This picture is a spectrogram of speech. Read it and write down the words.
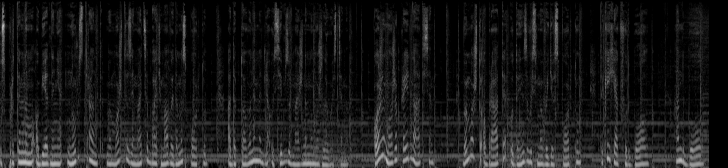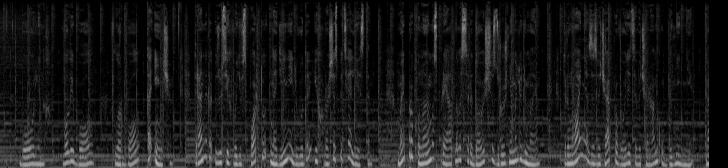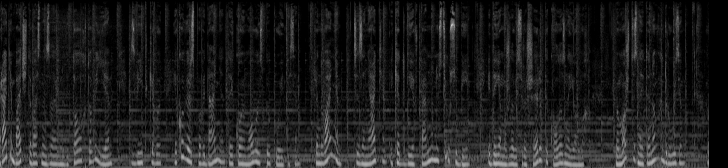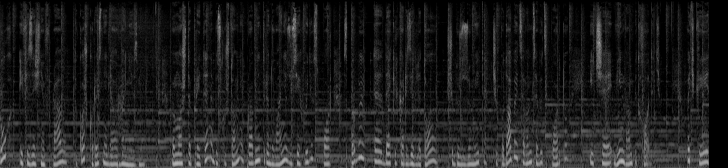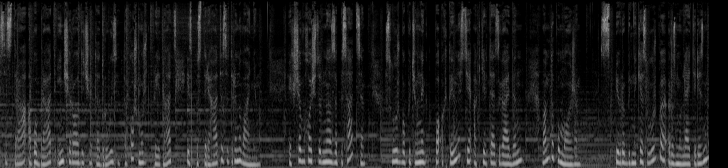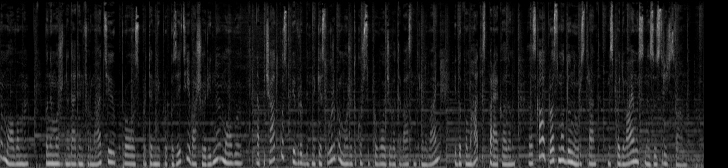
У спортивному об'єднанні Нурстранд ви можете займатися багатьма видами спорту, адаптованими для осіб з обмеженими можливостями. Кожен може приєднатися. Ви можете обрати один з восьми видів спорту, таких як футбол, гандбол, боулінг, волейбол, флорбол та інші. Тренери з усіх видів спорту надійні люди і хороші спеціалісти. Ми пропонуємо сприятливе середовище з дружніми людьми. Тренування зазвичай проводяться вечорами у будні дні. Ми раді бачити вас незалежно від того, хто ви є, звідки ви, якого ви розповідання та якою мовою спілкуєтеся. Тренування це заняття, яке додає впевненості у собі і дає можливість розширити коло знайомих. Ви можете знайти нових друзів. Рух і фізичні вправи також корисні для організму. Ви можете прийти на безкоштовні пробні тренування з усіх видів спорту. Спробуйте декілька разів для того, щоб зрозуміти, чи подобається вам цей вид спорту і чи він вам підходить. Батьки, сестра або брат, інші родичі та друзі також можуть приєднатися і спостерігати за тренуванням. Якщо ви хочете до нас записатися, служба путівник по активності Activitätsguiden вам допоможе. Співробітники служби розмовляють різними мовами. Вони можуть надати інформацію про спортивні пропозиції вашою рідною мовою. На початку співробітники служби можуть також супроводжувати вас на тренуванні і допомагати з перекладом. Ласкаво просимо до Нурстранд. Ми сподіваємось на зустріч з вами.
